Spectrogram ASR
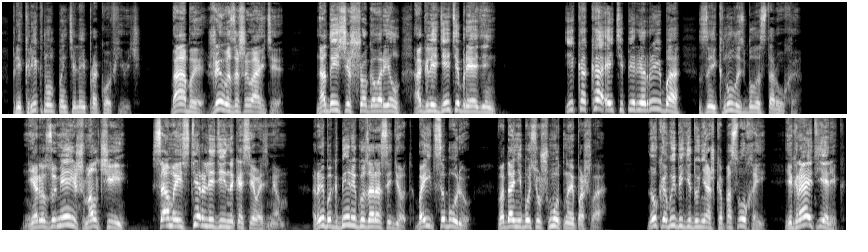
— прикрикнул Пантелей Прокофьевич. «Бабы, живо зашивайте! Надыси, шо говорил, оглядите бредень!» «И какая теперь рыба?» — заикнулась была старуха. «Не разумеешь, молчи! Самые стерлядей на косе возьмем. Рыба к берегу зараз идет, боится бурю. Вода, небось, уж мутная пошла. Ну-ка, выбеги, Дуняшка, послухай. Играет Ерик?»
